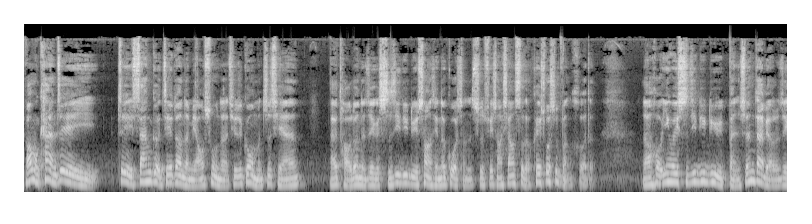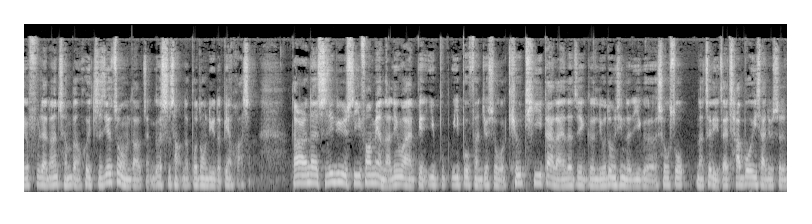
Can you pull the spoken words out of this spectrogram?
然后我们看这这三个阶段的描述呢，其实跟我们之前。来讨论的这个实际利率上行的过程是非常相似的，可以说是吻合的。然后，因为实际利率本身代表的这个负债端成本会直接作用到整个市场的波动率的变化上。当然呢，实际利率是一方面的，另外变一部一部分就是我 Q T 带来的这个流动性的一个收缩。那这里再插播一下，就是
